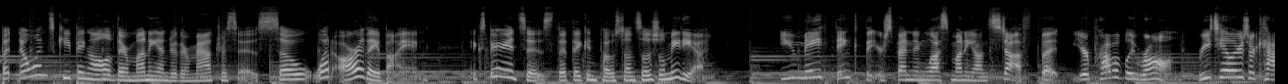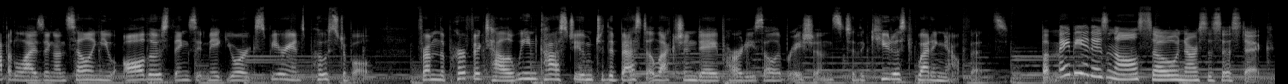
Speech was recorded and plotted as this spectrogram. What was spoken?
but no one's keeping all of their money under their mattresses. So, what are they buying? Experiences that they can post on social media. You may think that you're spending less money on stuff, but you're probably wrong. Retailers are capitalizing on selling you all those things that make your experience postable. From the perfect Halloween costume to the best election day party celebrations to the cutest wedding outfits. But maybe it isn't all so narcissistic.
